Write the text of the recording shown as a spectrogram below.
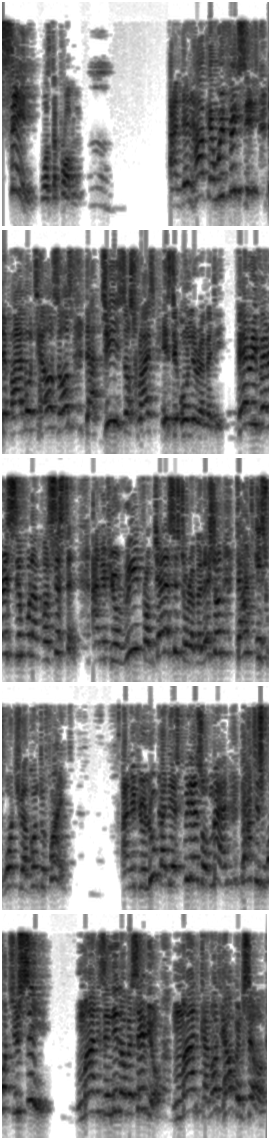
sin was the problem. Mm. And then how can we fix it? The Bible tells us that Jesus Christ is the only remedy. Very, very simple and consistent. And if you read from Genesis to Revelation, that is what you are going to find. And if you look at the experience of man, that is what you see. Man is in need of a savior. Man cannot help himself.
